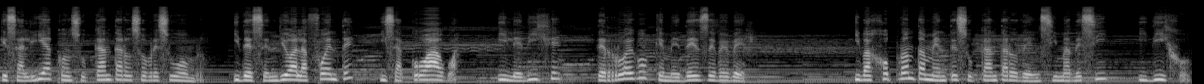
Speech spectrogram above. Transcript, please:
que salía con su cántaro sobre su hombro, y descendió a la fuente, y sacó agua, y le dije, te ruego que me des de beber y bajó prontamente su cántaro de encima de sí, y dijo,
